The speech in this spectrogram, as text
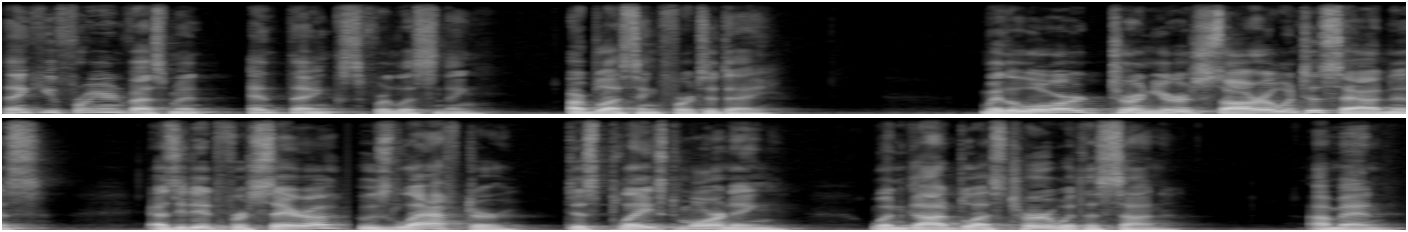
Thank you for your investment and thanks for listening. Our blessing for today. May the Lord turn your sorrow into sadness, as he did for Sarah, whose laughter displaced mourning when God blessed her with a son. Amen.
